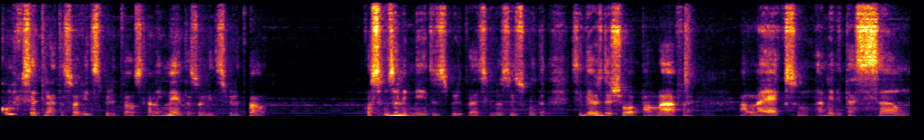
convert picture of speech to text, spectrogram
Como é que você trata a sua vida espiritual? Você alimenta a sua vida espiritual? Quais são os alimentos espirituais que você escuta? Se Deus deixou a palavra, a lexo, a meditação,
